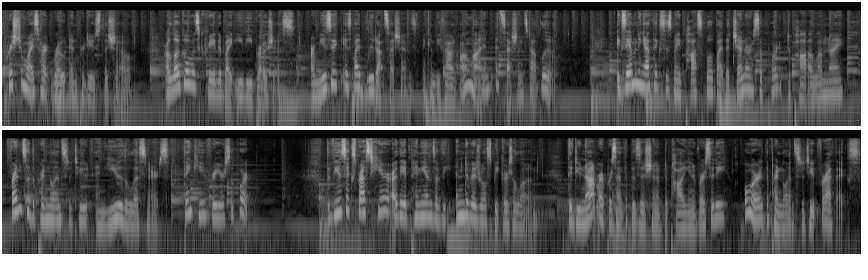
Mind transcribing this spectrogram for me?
Christian Wisehart wrote and produced the show. Our logo was created by Evie Brocious. Our music is by Blue Dot Sessions and can be found online at sessions.blue. Examining Ethics is made possible by the generous support of DePaul alumni, friends of the Prindle Institute, and you, the listeners. Thank you for your support. The views expressed here are the opinions of the individual speakers alone. They do not represent the position of DePaul University or the Prindle Institute for Ethics.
